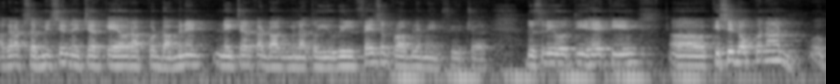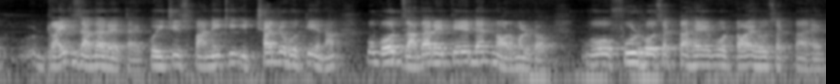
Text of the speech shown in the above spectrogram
अगर आप सबमिसिव नेचर के हैं और आपको डोमिनेंट नेचर का डॉग मिला तो you will face a problem in future दूसरी होती है कि आ, किसी डॉग को ना ड्राइव ज़्यादा रहता है। कोई चीज़ पाने की इच्छा जो होती है ना वो बहुत ज़्यादा रहती है देन नॉर्मल डॉग वो फ़ूड हो सकता है वो टॉय हो सकता है।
